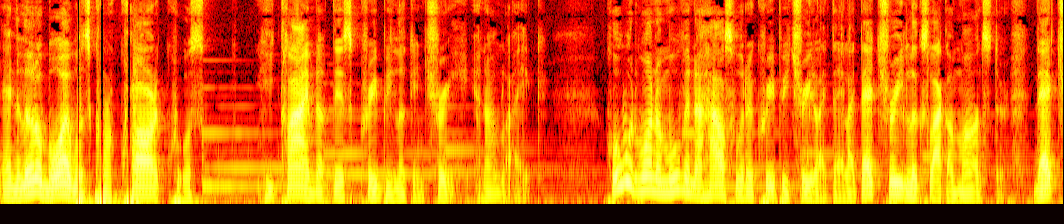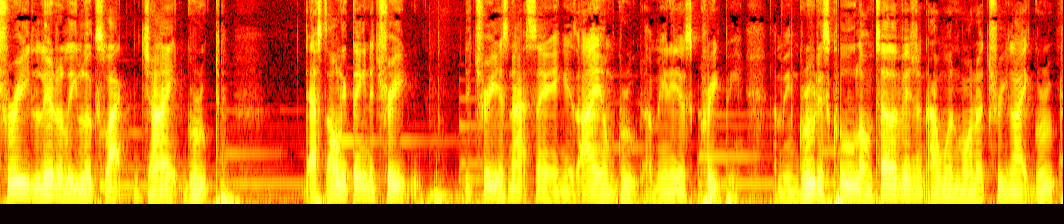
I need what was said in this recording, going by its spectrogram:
And the little boy was was he climbed up this creepy looking tree, and I'm like, who would want to move in a house with a creepy tree like that? Like that tree looks like a monster. That tree literally looks like giant Groot. That's the only thing the tree the tree is not saying is I am Groot. I mean it is creepy. I mean Groot is cool on television. I wouldn't want a tree like Groot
